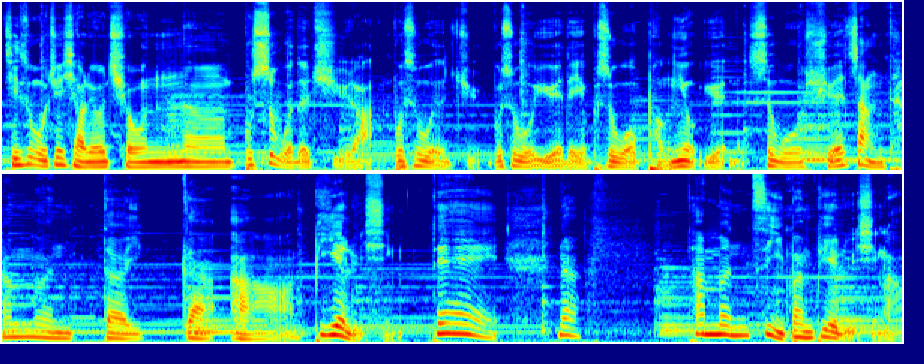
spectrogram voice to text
其实我去小琉球呢，不是我的局啦，不是我的局，不是我约的，也不是我朋友约的，是我学长他们的一个啊毕业旅行。对，那他们自己办毕业旅行啦。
